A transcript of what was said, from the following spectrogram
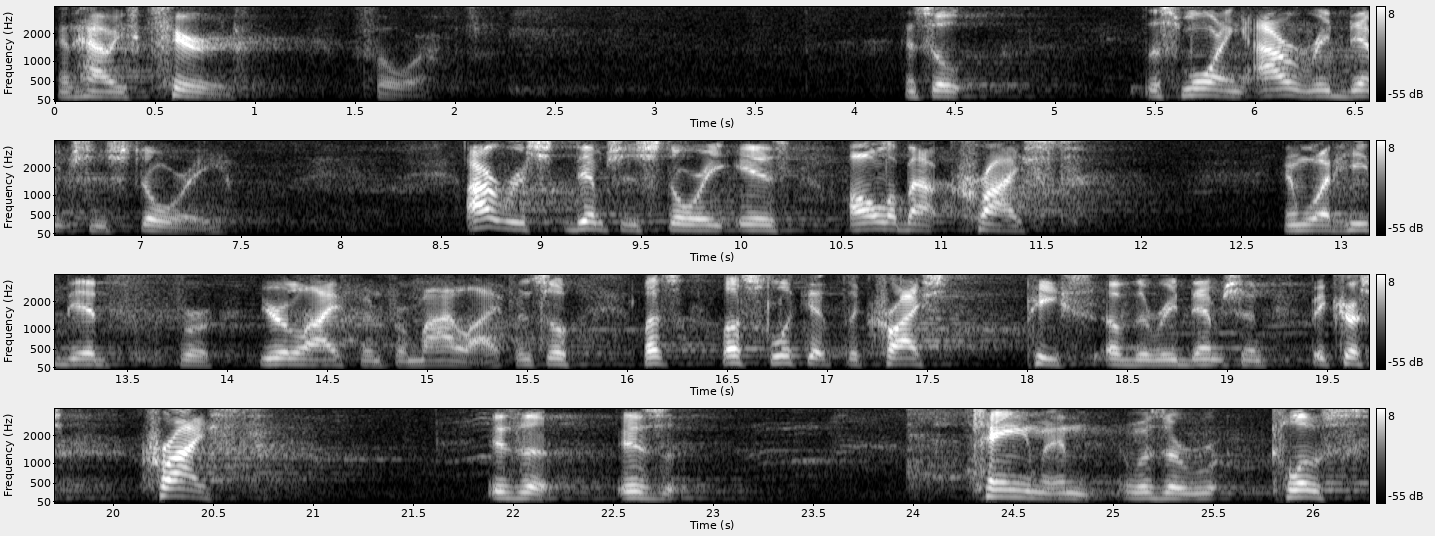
and how he's cared for. And so this morning, our redemption story, our redemption story is all about Christ and what he did for your life and for my life. And so let's, let's look at the Christ piece of the redemption because Christ is a, is came and was a close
